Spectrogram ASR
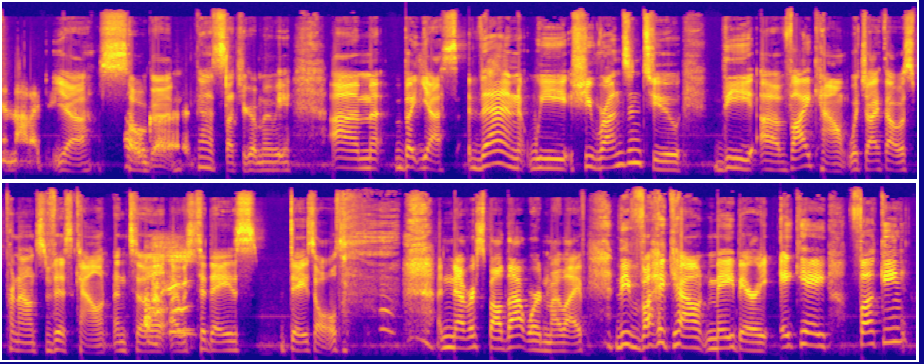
in that. I think. Yeah, so So good. good. That's such a good movie. Um, but yes, then we she runs into the uh, Viscount, which I thought was pronounced Viscount until I was today's days old. I never spelled that word in my life. The Viscount Mayberry, aka fucking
